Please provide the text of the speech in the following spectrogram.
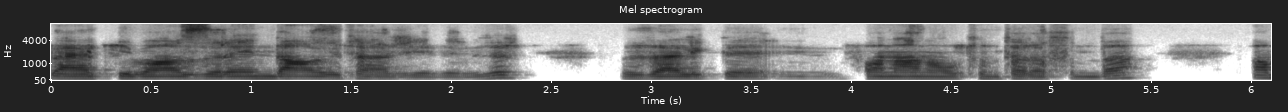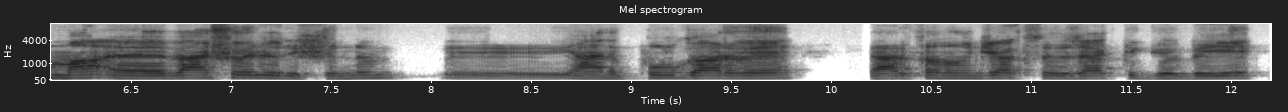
belki bazıları Endao'yu tercih edebilir. Özellikle e, Van Aanholt'un tarafında. Ama e, ben şöyle düşündüm. E, yani Pulgar ve Berkan oynayacaksa özellikle göbeği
